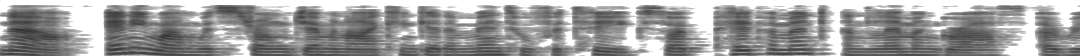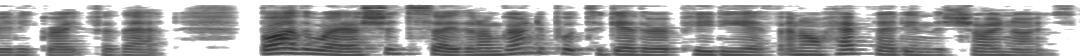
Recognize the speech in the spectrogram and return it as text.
Now, anyone with strong Gemini can get a mental fatigue, so peppermint and lemongrass are really great for that. By the way, I should say that I'm going to put together a PDF and I'll have that in the show notes.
